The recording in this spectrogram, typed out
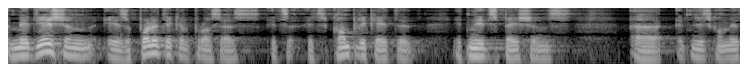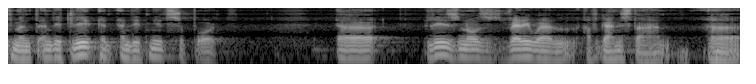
mediation is a political process. It's, it's complicated. It needs patience. Uh, it needs commitment, and it, and it needs support. Uh, Lyse knows very well Afghanistan, uh,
